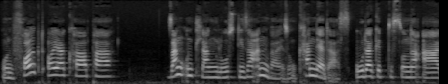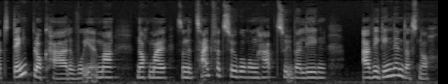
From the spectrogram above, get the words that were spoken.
und folgt euer Körper sang- und klanglos dieser Anweisung. Kann der das? Oder gibt es so eine Art Denkblockade, wo ihr immer nochmal so eine Zeitverzögerung habt zu überlegen, ah, wie ging denn das noch?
